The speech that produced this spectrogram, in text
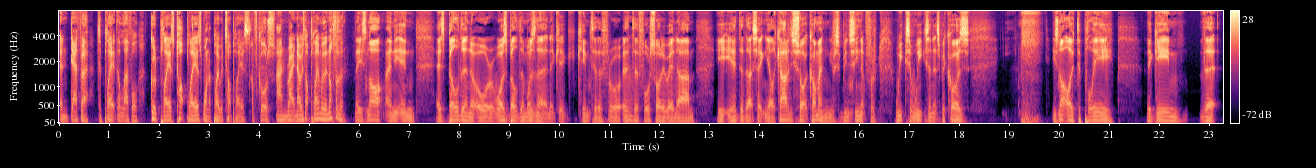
endeavor to play at the level. Good players, top players want to play with top players. Of course. And right now he's not playing with enough of them. He's not, and, he, and it's building or was building, wasn't it? And it ca- came to the fro, uh, to the fore. Sorry, when um he, he did that second yellow card, you saw it coming. You've been seeing it for weeks and weeks, and it's because he's not allowed to play the game that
